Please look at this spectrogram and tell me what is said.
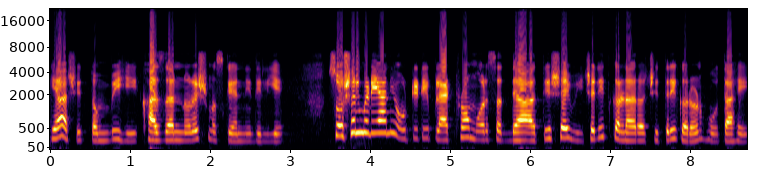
घ्या अशी तंबीही खासदार नरेश मस्के यांनी दिली आहे. सोशल मीडिया आणि ओ टी टी प्लॅटफॉर्मवर सध्या अतिशय विचलित करणारं चित्रीकरण होत आहे.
